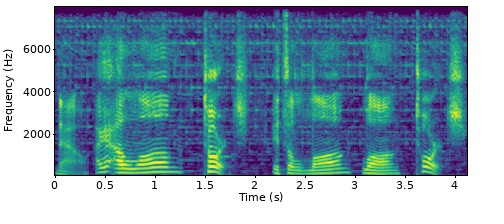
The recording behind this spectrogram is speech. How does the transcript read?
Now I got a long torch. It's a long, long torch.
